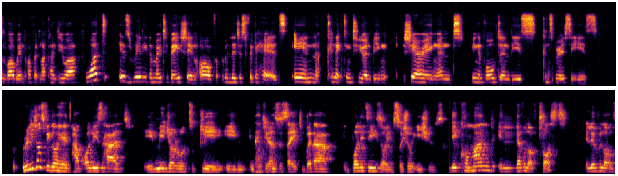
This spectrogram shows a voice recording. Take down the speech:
Zimbabwean prophet Makandiwa. What is really the motivation of religious figureheads in connecting to and being sharing and being involved in these conspiracies? Religious figureheads have always had a major role to play in, in Nigerian society, whether in politics or in social issues. They command a level of trust, a level of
